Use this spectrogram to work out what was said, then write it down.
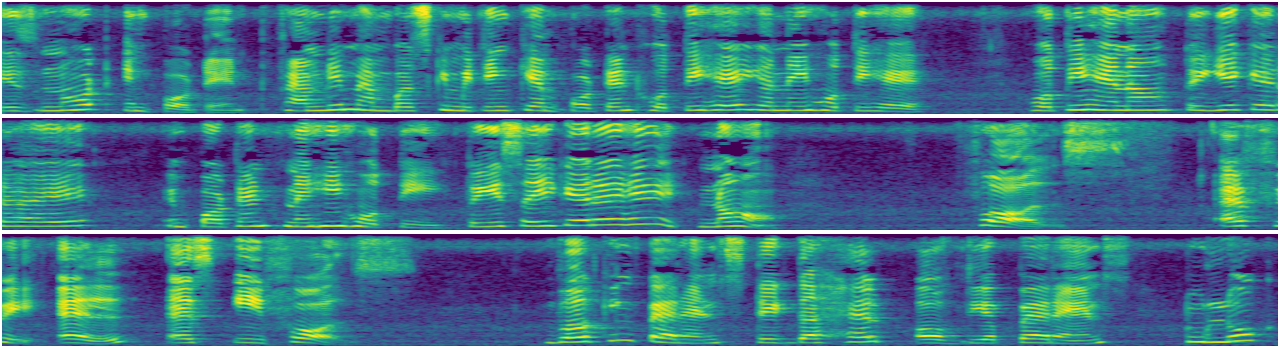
is not important family members की मीटिंग क्या इंपॉर्टेंट होती है या नहीं होती है? होती है ना? तो ये कह रहा है इंपॉर्टेंट नहीं होती। तो ये सही कह रहे हैं? No false F A L S E false working parents take the help of their parents to look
